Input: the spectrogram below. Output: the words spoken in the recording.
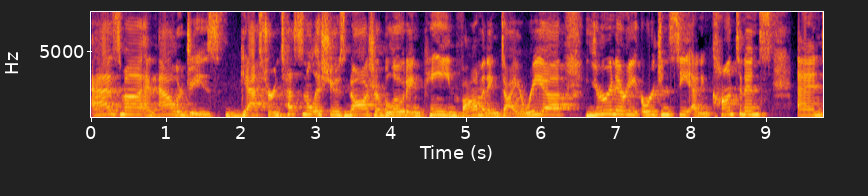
asthma and allergies, gastrointestinal issues, nausea, bloating, pain, vomiting, diarrhea, urinary urgency and incontinence, and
